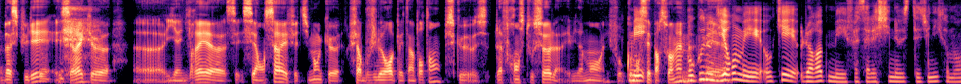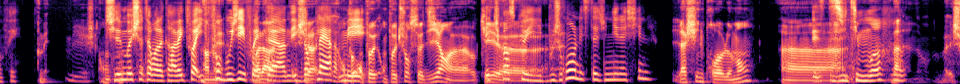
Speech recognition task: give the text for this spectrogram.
À basculer. Et c'est vrai que euh, il y a une vraie. euh, c'est en ça effectivement que faire bouger l'Europe est important, puisque la France tout seul, évidemment, il faut commencer par soi-même. Beaucoup mais- nous diront, mais ok, l'Europe, mais face à la Chine et aux États-Unis, comment on fait? Mais- on- Je- Moi, je suis entièrement d'accord avec toi. Il Non, faut bouger, il faut voilà, être un je- exemplaire. on, mais peut, on, peut, on peut toujours se dire, euh, ok. et tu penses euh, qu'ils bougeront, les États-Unis et la Chine? La Chine probablement. euh, Les États-Unis moins. bah, je-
